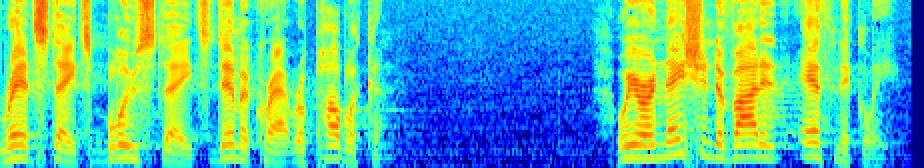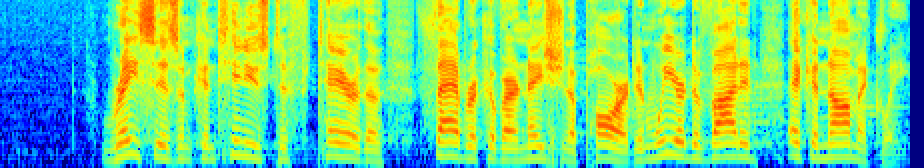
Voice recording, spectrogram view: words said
red states, blue states, Democrat, Republican. We are a nation divided ethnically. Racism continues to tear the fabric of our nation apart, and we are divided economically.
